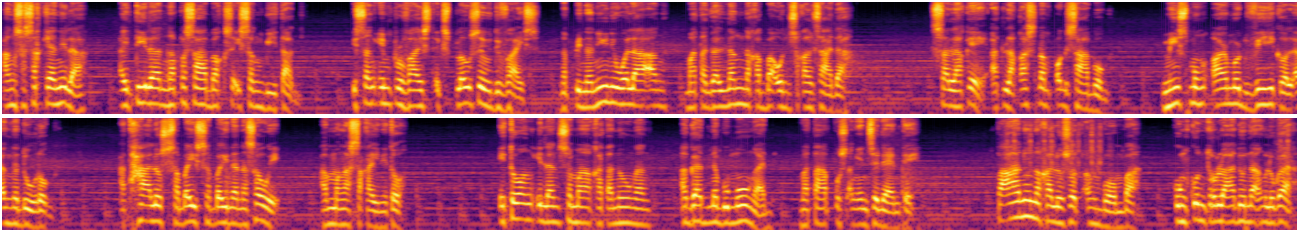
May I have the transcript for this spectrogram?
Ang sasakyan nila ay tila napasabak sa isang bitag, isang improvised explosive device na pinaniniwalaang matagal nang nakabaon sa kalsada. Sa laki at lakas ng pagsabog, mismong armored vehicle ang nadurog at halos sabay-sabay na nasawi ang mga sakay nito. Ito ang ilan sa mga katanungang agad na bumungad matapos ang insidente. Paano nakalusot ang bomba kung kontrolado na ang lugar?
